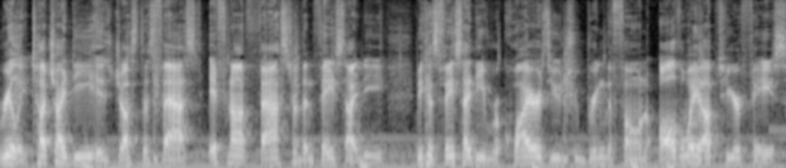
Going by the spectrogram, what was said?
Really, Touch ID is just as fast, if not faster than Face ID, because Face ID requires you to bring the phone all the way up to your face,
